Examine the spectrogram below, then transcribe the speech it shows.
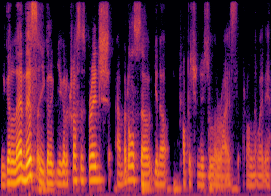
You got to learn this, or you got to you got to cross this bridge, um, but also you know opportunities will arise along the way there.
